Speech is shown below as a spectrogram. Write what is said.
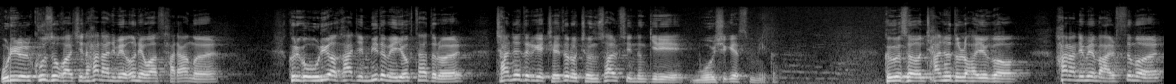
우리를 구속하신 하나님의 은혜와 사랑을 그리고 우리가 가진 믿음의 역사들을 자녀들에게 제대로 전수할 수 있는 길이 무엇이겠습니까? 그것은 자녀들로 하여금 하나님의 말씀을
